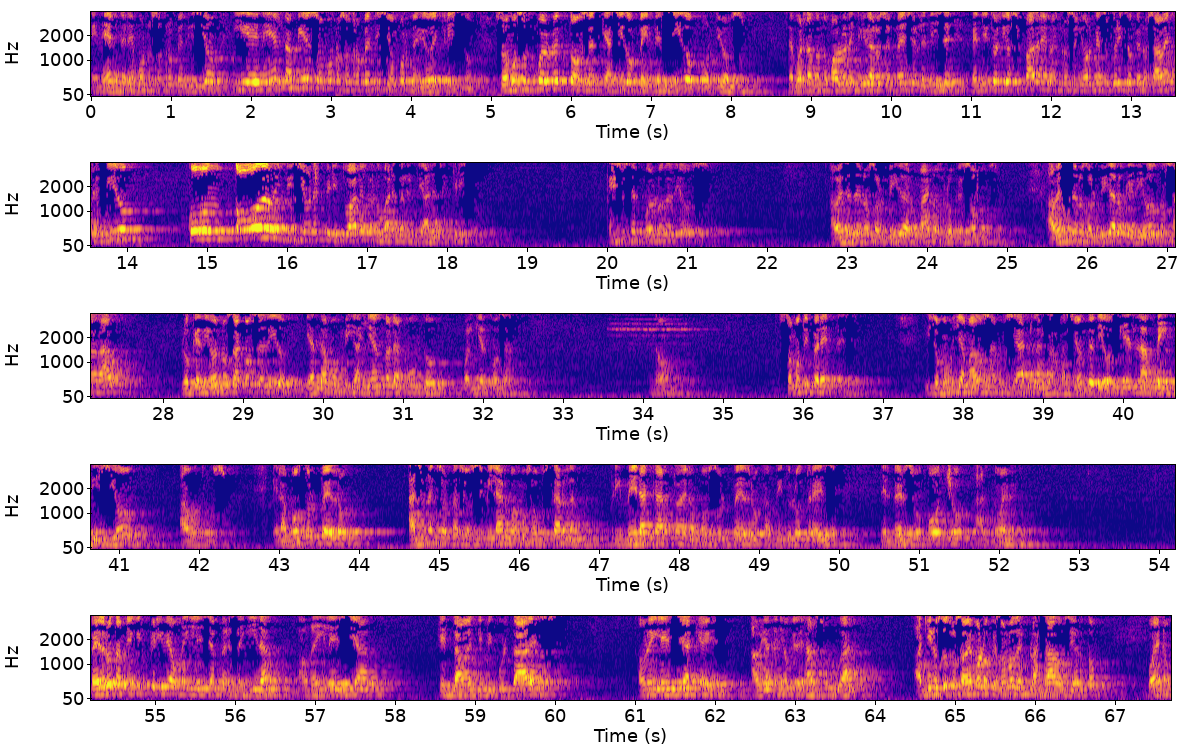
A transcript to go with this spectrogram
En Él tenemos nosotros bendición y en Él también somos nosotros bendición por medio de Cristo. Somos un pueblo entonces que ha sido bendecido por Dios. ¿Se acuerdan cuando Pablo le escribe a los Efesios? Les dice, bendito el Dios y Padre nuestro Señor Jesucristo que nos ha bendecido con toda bendición espiritual en los lugares celestiales en Cristo. Eso es el pueblo de Dios. A veces se nos olvida, hermanos, lo que somos. A veces se nos olvida lo que Dios nos ha dado, lo que Dios nos ha concedido y andamos migajeándole al mundo cualquier cosa. No, somos diferentes y somos llamados a anunciar la salvación de Dios, que es la bendición a otros. El apóstol Pedro hace una exhortación similar, vamos a buscarla. Primera carta del apóstol Pedro, capítulo 3, del verso 8 al 9. Pedro también escribe a una iglesia perseguida, a una iglesia que estaba en dificultades, a una iglesia que había tenido que dejar su lugar. Aquí nosotros sabemos lo que son los desplazados, ¿cierto? Bueno,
